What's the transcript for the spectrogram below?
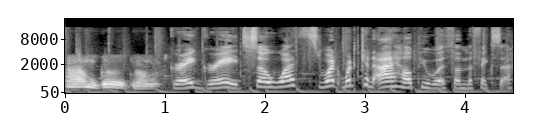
I'm good, man. Great, great. So what's what what can I help you with on the fixer?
